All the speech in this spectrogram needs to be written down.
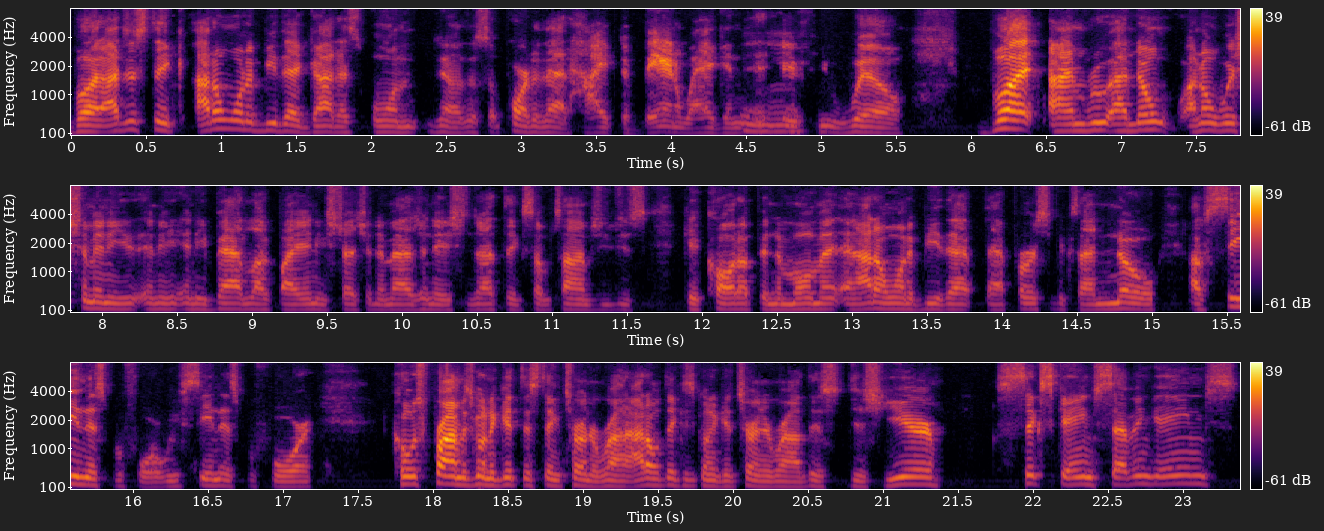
But I just think I don't want to be that guy that's on, you know, that's a part of that hype, the bandwagon, mm-hmm. if you will. But I'm I don't I don't wish him any any any bad luck by any stretch of the imagination. I think sometimes you just get caught up in the moment, and I don't want to be that that person because I know I've seen this before. We've seen this before. Coach Prime is going to get this thing turned around. I don't think he's going to get turned around this this year. Six games, seven games.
